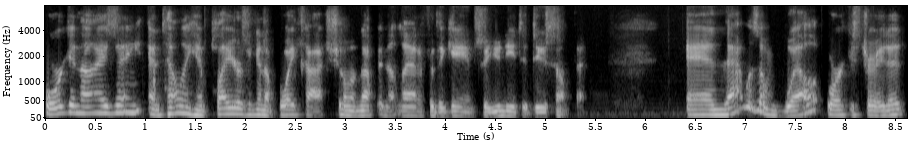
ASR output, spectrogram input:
organizing and telling him players are going to boycott showing up in Atlanta for the game, so you need to do something. And that was a well orchestrated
